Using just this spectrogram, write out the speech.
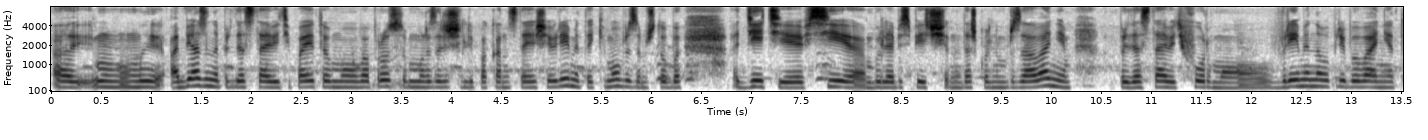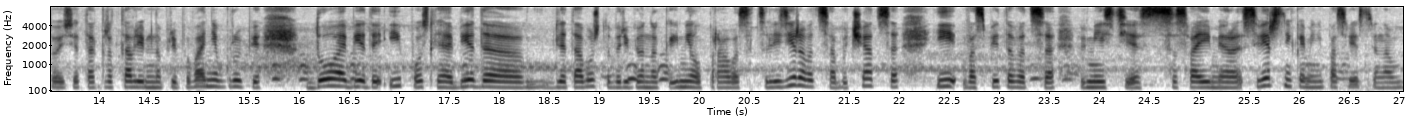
э, мы обязаны предоставить, и поэтому вопрос мы разрешили пока в настоящее время таким образом, чтобы дети все были обеспечены дошкольным образованием, предоставить форму временного пребывания, то есть это кратковременное пребывание в группе до обеда и после обеда для того, чтобы ребенок имел право социализироваться, обучаться и воспитываться вместе со своими сверстниками непосредственно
